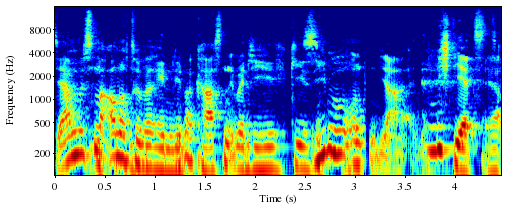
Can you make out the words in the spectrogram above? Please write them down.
Da müssen wir auch noch drüber reden, lieber Carsten, über die G7 und ja, nicht jetzt. Ja.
